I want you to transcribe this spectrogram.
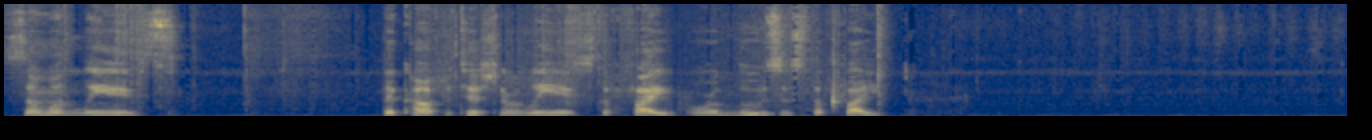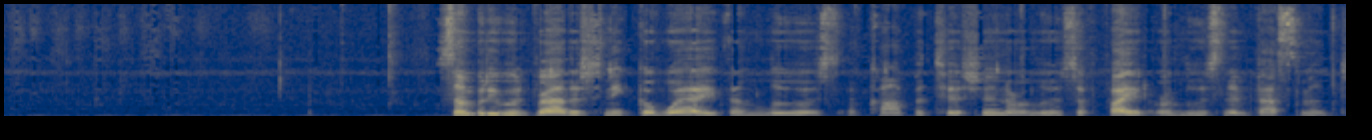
Someone leaves. The competition or leaves the fight or loses the fight Somebody would rather sneak away than lose a competition or lose a fight or lose an investment.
